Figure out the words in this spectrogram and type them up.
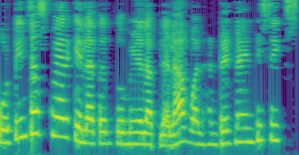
फोर्टीनचा स्क्वेअर केला तर तो मिळेल आपल्याला वन हंड्रेड नाईन्टी सिक्स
